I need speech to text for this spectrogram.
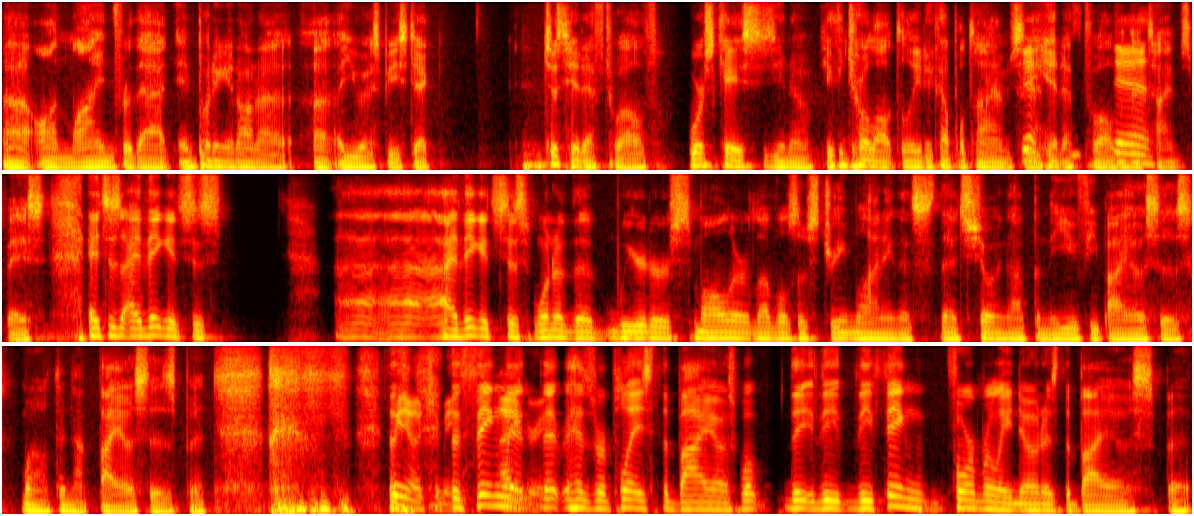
uh, online for that and putting it on a, a USB stick. Just hit F12. Worst case, you know, you control alt delete a couple times, so Yeah. you hit F12 in Yeah. that time space. It's just, I think it's just uh, I think it's just one of the weirder, smaller levels of streamlining that's that's showing up in the UEFI BIOSes. Well, they're not BIOSes, but the, We know what you mean. the thing I that, agree. that has replaced the BIOS. Well, the, the the thing formerly known as the BIOS, but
